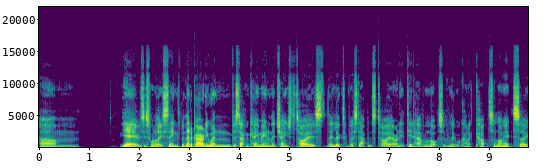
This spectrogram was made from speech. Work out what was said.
um, yeah, it was just one of those things. But then apparently, when Verstappen came in and they changed the tyres, they looked at Verstappen's tyre and it did have lots of little kind of cuts along it. So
